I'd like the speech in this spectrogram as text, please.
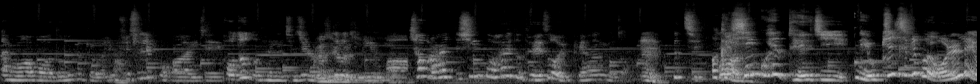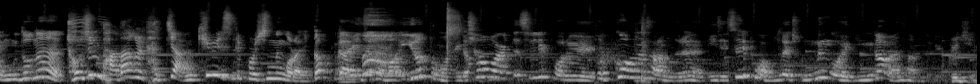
아니 봐봐 봐봐 너 생각해봐浴실 슬리퍼가 이제 젖어도 되는 재질로 만들어진 그지, 이유가 샤워를 할 때 신고 해도 돼서 이렇게 하는 거잖아 응. 그치? 아, 그 어. 신고해도 되지. 근데 욕실 슬리퍼의 원래 용도는 젖은 바닥을 닿지 않기 위해 슬리퍼를 신는 거라니까? 그러니까 이제 봐봐 이렇단 말이야 샤워할 때 슬리퍼를 벗고 하는 사람들은 이제 슬리퍼가 물에 젖는 거에 민감한 사람들이야 그지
